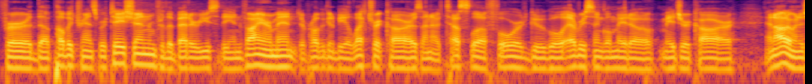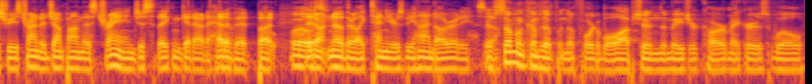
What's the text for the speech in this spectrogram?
for the public transportation, for the better use of the environment, they're probably going to be electric cars. I know Tesla, Ford, Google, every single major major car and auto industry is trying to jump on this train just so they can get out ahead of it, but Well, they don't know they're like ten years behind already. So If someone comes up with an affordable option, the major car makers will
